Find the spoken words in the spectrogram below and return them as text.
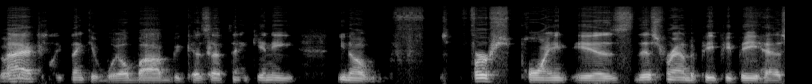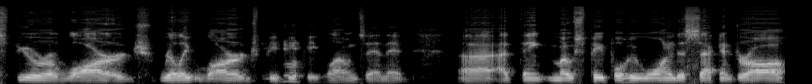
I actually think it will, Bob, because I think any, you know, f- first point is this round of PPP has fewer large, really large. PPP loans in it. Uh, I think most people who wanted a second draw,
